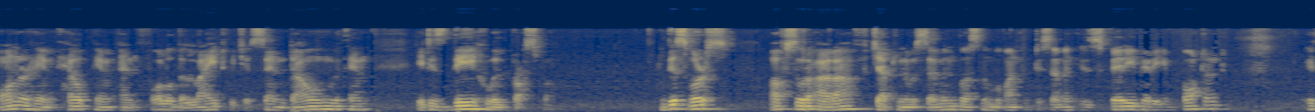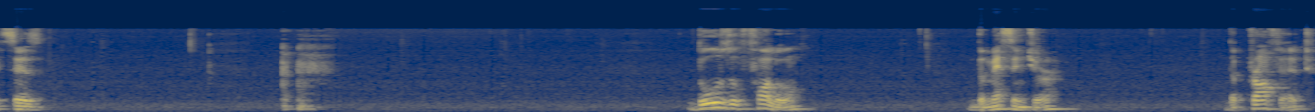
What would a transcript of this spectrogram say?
honor him, help him, and follow the light which is sent down with him. It is they who will prosper. This verse of Surah Araf, chapter number 7, verse number 157, is very, very important. It says, those who follow the messenger, the prophet,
